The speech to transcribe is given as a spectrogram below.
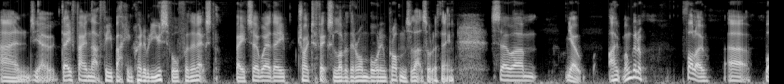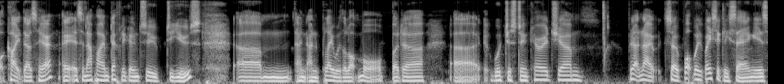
and you know they found that feedback incredibly useful for the next beta where they tried to fix a lot of their onboarding problems or that sort of thing. So um, you know I, am going to follow uh, what Kite does here. It's an app I'm definitely going to to use um, and and play with a lot more. But uh, uh, would just encourage. Um, now, so what we're basically saying is,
